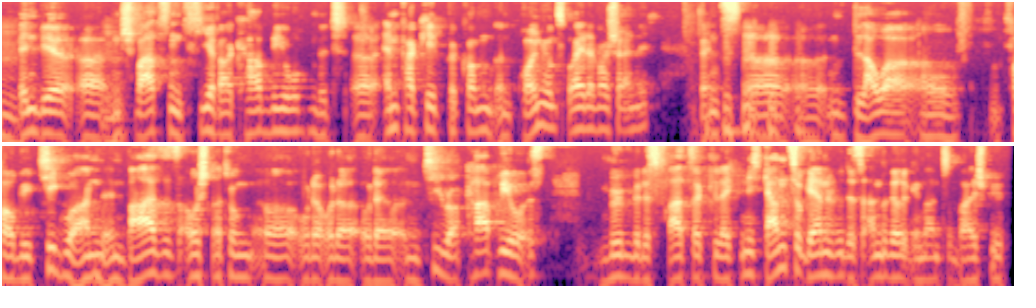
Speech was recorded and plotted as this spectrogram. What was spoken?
Hm. Wenn wir äh, hm. einen schwarzen Vierer Cabrio mit äh, M-Paket bekommen, dann freuen wir uns beide wahrscheinlich. Wenn es äh, äh, ein blauer äh, VW Tiguan in Basisausstattung äh, oder, oder, oder ein T-Rock Cabrio ist, mögen wir das Fahrzeug vielleicht nicht ganz so gerne wie das andere genannte Beispiel.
